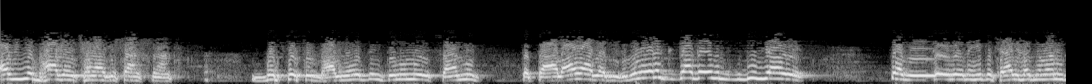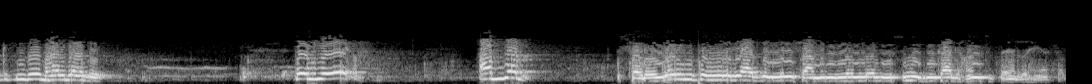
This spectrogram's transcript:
अब ये भागे छाया के साथ साथ। बच्चे से भागने तो इतने में सामने तो तालाब आ जाती क्या करोगे? डूब जाओगे। तब हुए नहीं तो छाया के साथ जमाने कितनी दूर भाग जाते। तो ये अब जब सरोवर इनको मिल गया तो मेरे सामने लोग उसमें देखा कि हंस तैर रहे हैं सब।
